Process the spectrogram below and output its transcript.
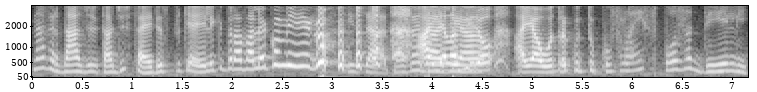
Na verdade, ele tá de férias, porque é ele que trabalha comigo. Exato. Na verdade. Aí ela virou, a... aí a outra cutucou falou: é a esposa dele.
